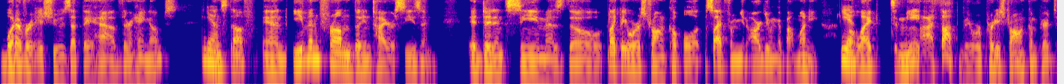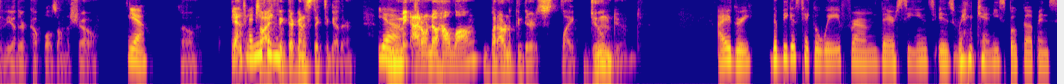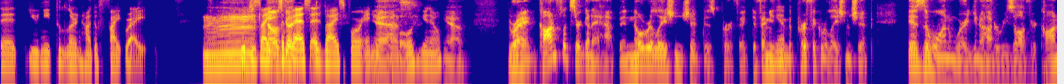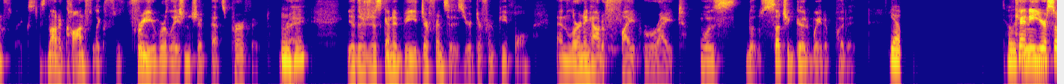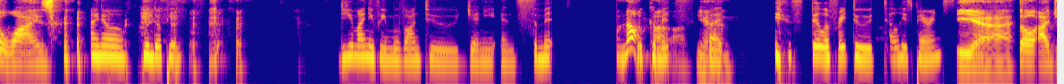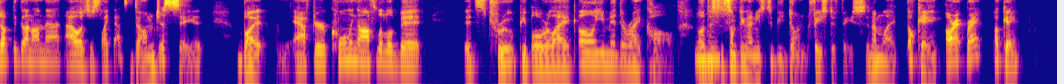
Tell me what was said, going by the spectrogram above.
whatever issues that they have, their hangups Yeah. and stuff. And even from the entire season, it didn't seem as though like they were a strong couple aside from you know arguing about money. Yeah. But like to me, I thought they were pretty strong compared to the other couples on the show. Yeah. So Yeah, if so I think they're gonna stick together. Yeah. I don't know how long, but I don't think there's like doom doomed. I agree. The biggest takeaway from their scenes is when Kenny spoke up and said, You need to learn how to fight right, which Mm, is like the good. best advice for any Yes. couple, you know? Yeah. Right. Conflicts are going to happen. No relationship is perfect. If anything, Yep. the perfect relationship is the one where you know how to resolve your conflicts. It's not a conflict free relationship that's perfect. Mhm. Right. Yeah. There's just going to be differences. You're different people. And learning how to fight right was such a good way to put it. Yep. Totally. Kenny, you're so wise. I know. Hundo P. Do you mind if we move on to Jenny and Sumit? No. Who commits, uh, yeah. but- is still afraid to tell his parents. Yeah. So I jumped the gun on that. I was just like, that's dumb. Just say it. But after cooling off a little bit, it's true. People were like, oh, you made the right call. Oh, this Mhm. is something that needs to be done face to face. And I'm like, okay, all right, right. Okay.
